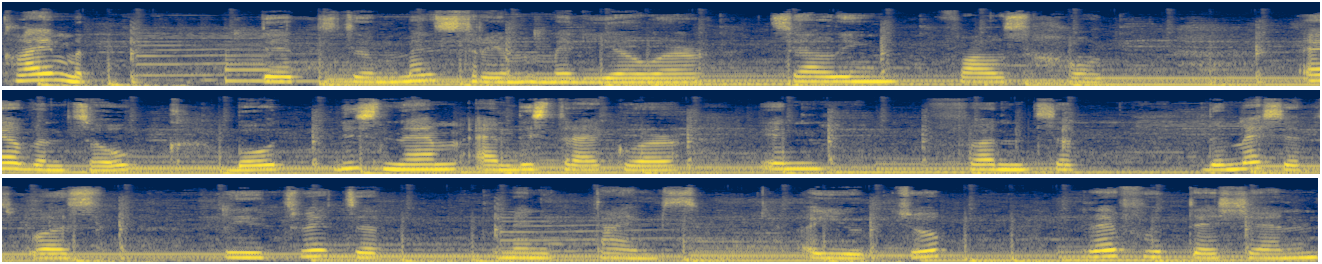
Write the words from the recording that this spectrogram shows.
claimed that the mainstream media were telling falsehoods. Even though both this name and this track were invented. The message was retweeted many times. A YouTube refutation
